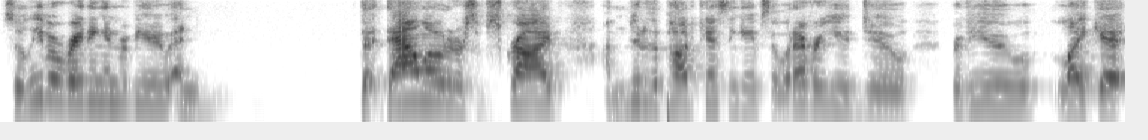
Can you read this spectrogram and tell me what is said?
So leave a rating and review and d- download it or subscribe. I'm new to the podcasting game, so whatever you do, review, like it,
